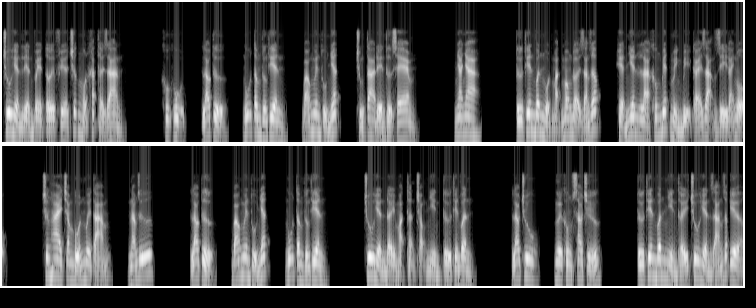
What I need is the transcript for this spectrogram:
chu hiền liền về tới phía trước một khắc thời gian. Khu khu, lão tử, ngũ tâm thương thiên báo nguyên thủ nhất, chúng ta đến thử xem. Nha nha. Từ thiên vân một mặt mong đợi dáng dấp hiện nhiên là không biết mình bị cái dạng gì đãi ngộ. Chương hai trăm bốn mươi tám, nắm giữ. Lão tử, báo nguyên thủ nhất, ngũ tâm tướng thiên. Chu hiền đầy mặt thận trọng nhìn từ thiên vân. Lão chu, ngươi không sao chứ? Từ thiên vân nhìn thấy chu hiền dáng dấp kia,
